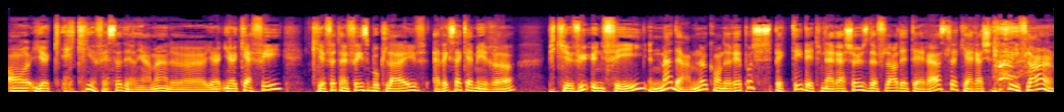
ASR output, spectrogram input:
on- il y a qui a fait ça dernièrement là? Il y a, il y a un café qui a fait un Facebook Live avec sa caméra, puis qui a vu une fille, une madame là qu'on n'aurait pas suspecté d'être une arracheuse de fleurs de terrasse là, qui a arraché toutes les fleurs.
